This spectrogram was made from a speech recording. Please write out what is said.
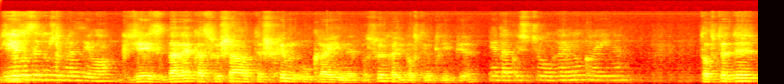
І його gdzieś, це дуже вразило. gdzieś z daleka słyszałem też hymn Ukrainy, bo słychać go w tym klipie, Я також чув гімн України. to wtedy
